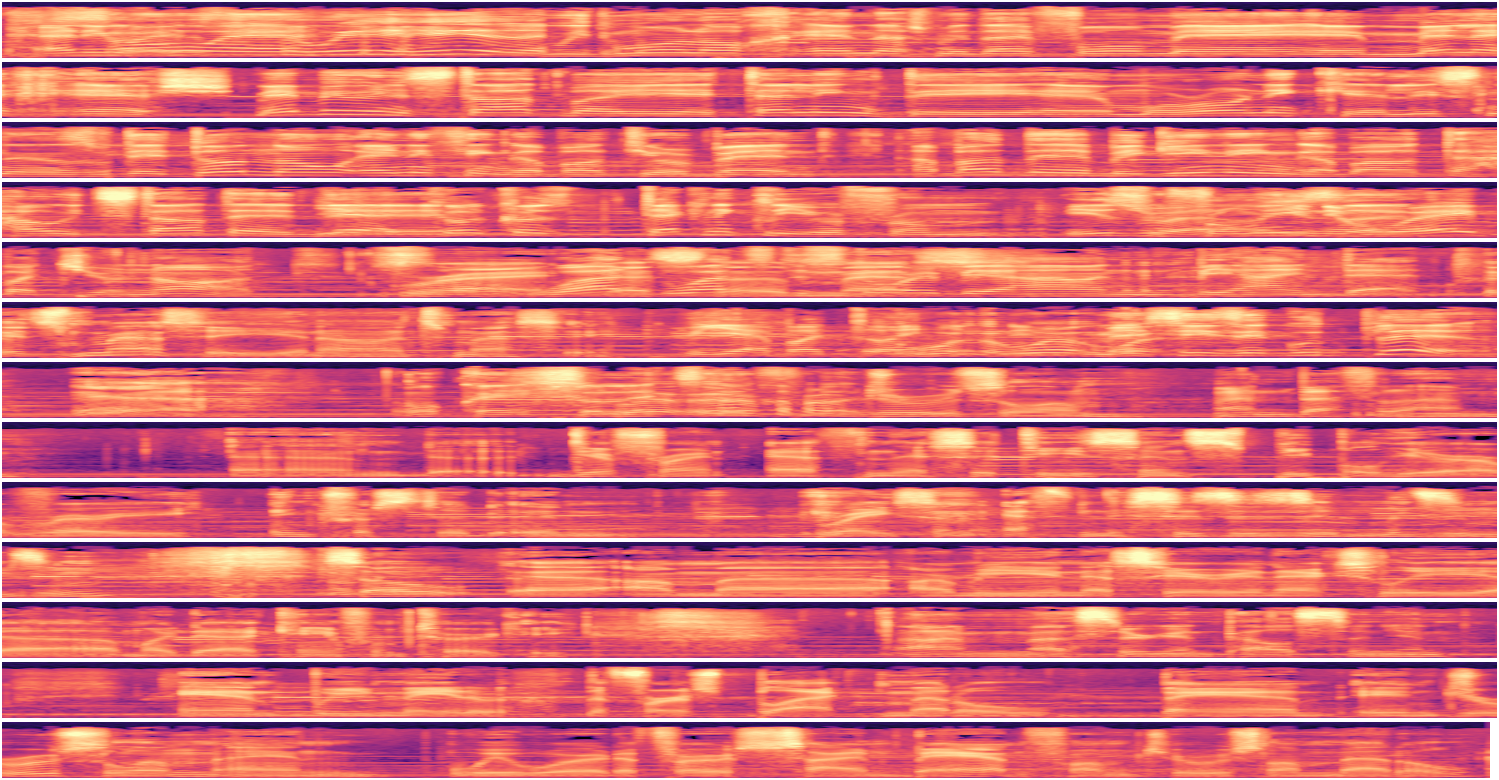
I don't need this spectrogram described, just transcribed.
Anyway, so uh, we're here with Moloch and Ashmedai from uh, uh, Melech Esh. Maybe we'll start by uh, telling the uh, moronic uh, listeners they don't know anything about your band, about the beginning, about how it started. Yeah, uh, because technically you're from Israel, from Israel. in a way, but you're not. So right. What, what's the, the story behind behind that? It's messy, you know. It's messy. Yeah, but uh, what, what, Messi is a good player. Yeah. Okay, so let's we're, talk we're from about Jerusalem and Bethlehem and uh, different ethnicities since people here are very interested in race and ethnicism. So uh, I'm uh, Armenian Assyrian. Actually, uh, my dad came from Turkey. I'm a Syrian Palestinian. and we made a, the first black metal band in Jerusalem, and we were the first signed band from Jerusalem Metal,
